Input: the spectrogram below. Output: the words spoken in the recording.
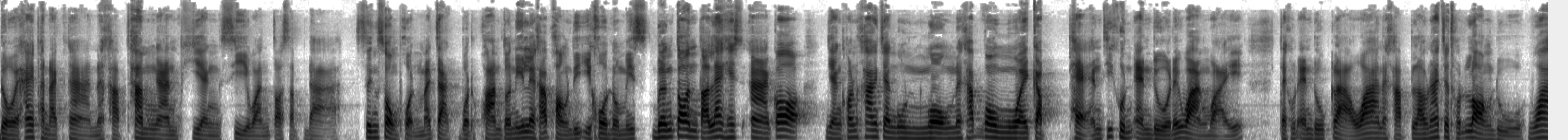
โดยให้พนักงานนะครับทำงานเพียง 4 วันต่อสัปดาห์ซึ่งส่งผลมาจากบทความตัวนี้เลยครับ ของ The Economist เบื้องต้นตอนแรก HR ก็ยังค่อนข้างจะงุนงงนะครับ งงงวยกับแผนที่คุณแอนดูได้วางไว้ แต่คุณแอนดูกล่าวว่านะครับ เราน่าจะทดลองดูว่า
